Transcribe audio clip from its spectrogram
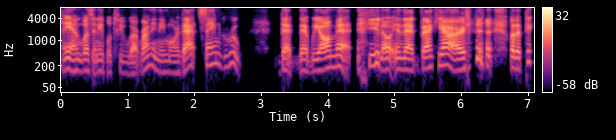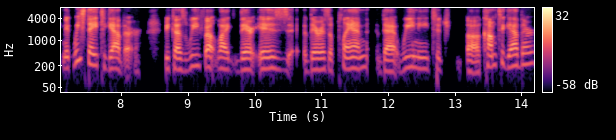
and wasn't able to uh, run anymore, that same group that that we all met, you know, in that backyard for the picnic. We stayed together because we felt like there is there is a plan that we need to uh, come together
